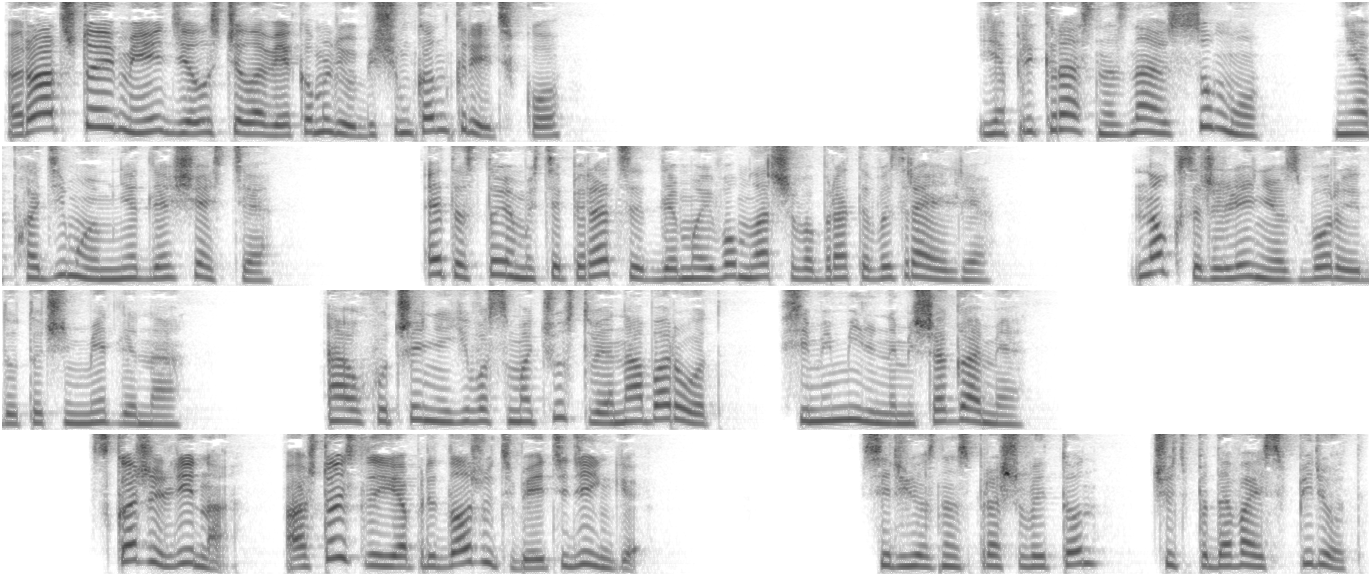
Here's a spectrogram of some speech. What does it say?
«Рад, что имею дело с человеком, любящим конкретику». Я прекрасно знаю сумму, необходимую мне для счастья. Это стоимость операции для моего младшего брата в Израиле. Но, к сожалению, сборы идут очень медленно а ухудшение его самочувствия, наоборот, семимильными шагами. «Скажи, Лина, а что, если я предложу тебе эти деньги?» Серьезно спрашивает он, чуть подаваясь вперед.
